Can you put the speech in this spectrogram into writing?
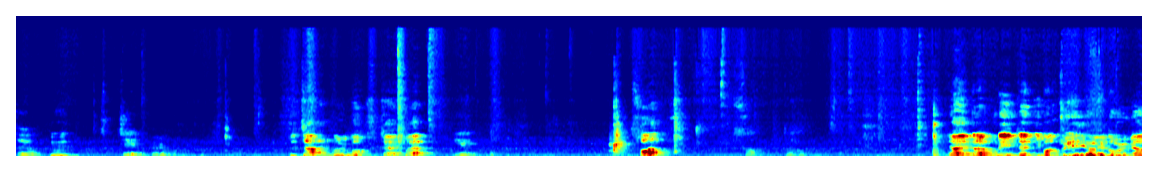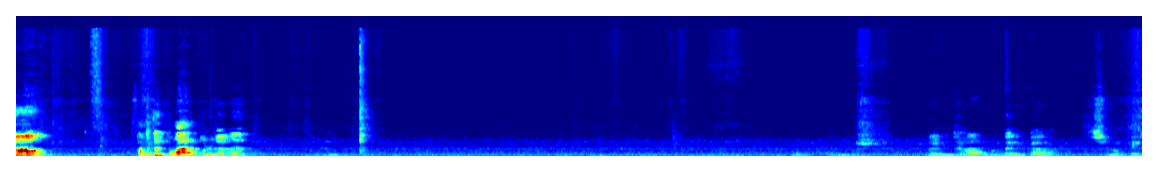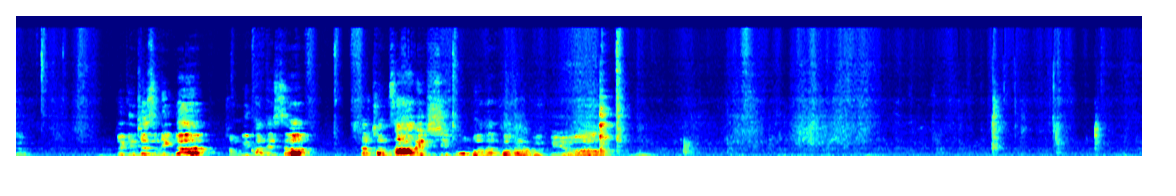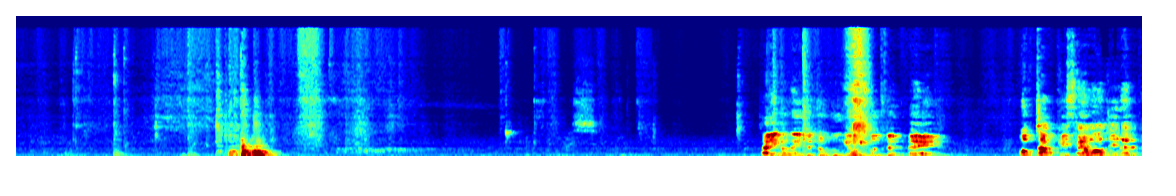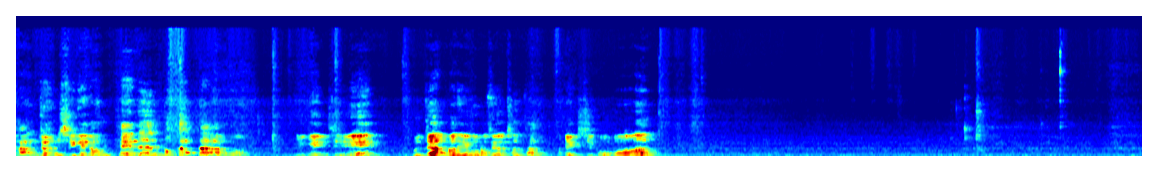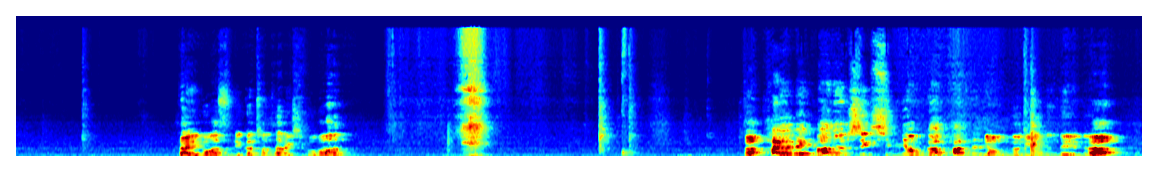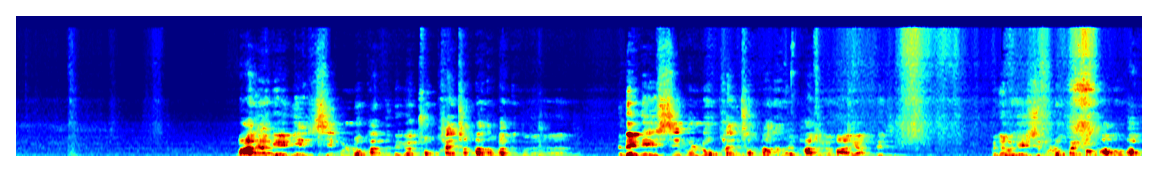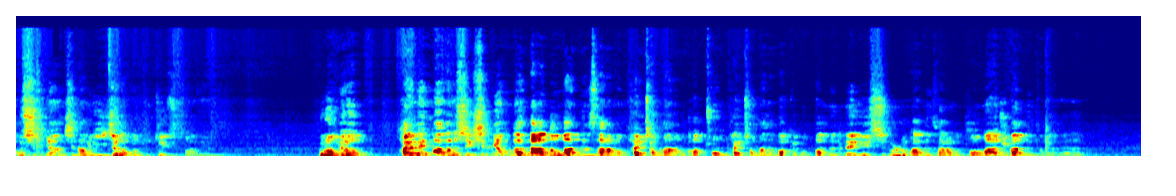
저요? 응. 숙제 하려고 합니다. 늦자 안 놀고 숙제할 거야? 예, 수학? 수학도 하고. 야 얘들아 우리 이제 이번 주 일요일 놀면 3주 동안 안 놀잖아 왜 문제가 안 본다니까 시무룩해져 자 괜찮습니까? 정리 다 됐어? 자 1415번 한번 가볼게요 자 이거는 이제 좀 응용 문제인데 어차피 세워지는 방정식의 형태는 똑같다라고 얘기했지? 문제 한번 읽어보세요. 1315번. 자 읽어봤습니까? 1415번? 자, 800만 원씩 10년간 받는 연금이 있는데 얘들아 만약에 일시불로 받는데 총 8천만 원 받는 거잖아. 근데 일시불로 8천만 원을 받으면 말이 안 되지. 왜냐면 일시불로 8천만 원 받고 10년 지나면 이자가 또 붙어 있을 거 아니에요. 그러면 800만 원씩 10년간 나눠 받는 사람은 8천만 원, 바- 총 8천만 원밖에 못 받는데 일시불로 받는 사람은 더 많이 받는 거잖아.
